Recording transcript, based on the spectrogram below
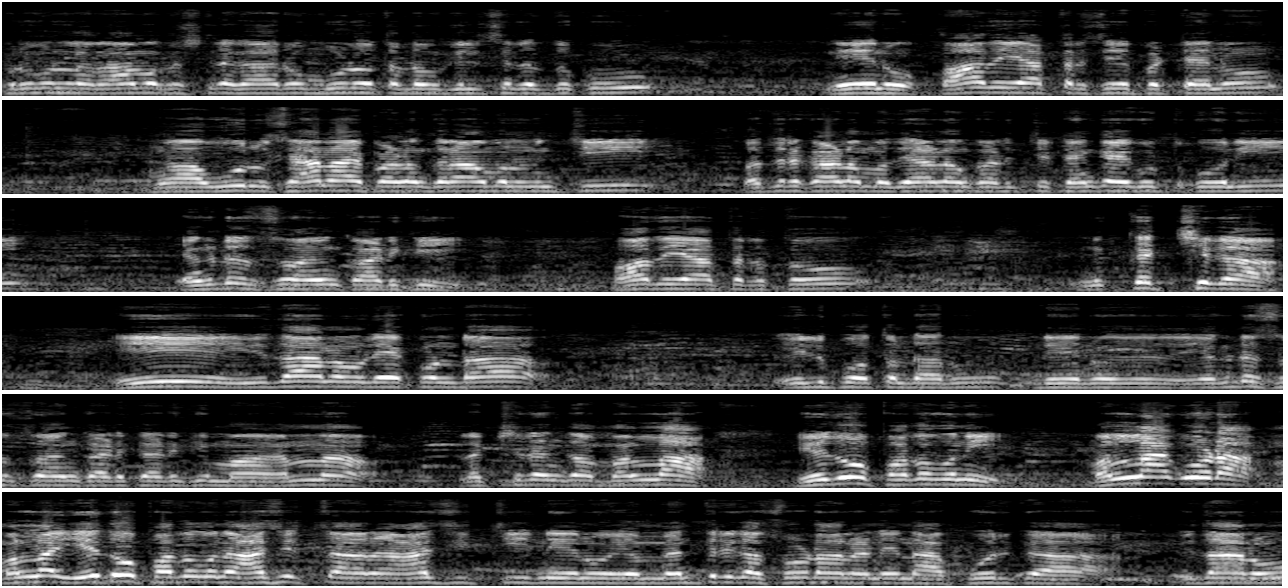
పురుగుండ్ల రామకృష్ణ గారు మూడో తడవ గెలిచినందుకు నేను పాదయాత్ర చేపట్టాను. మా ఊరు శానాయపాళెం గ్రామం నుంచి భద్రకాళమ్మ దేళం కాడి నుంచి టెంకాయ కొట్టుకొని వెంకటేశ్వర స్వామి కాడికి పాదయాత్రతో నిక్కచ్చిగా ఏ విధానం లేకుండా వెళ్ళిపోతున్నారు. నేను వెంకటేశ్వర స్వామి కాడి కాడికి మా అన్న లక్షణంగా మళ్ళా ఏదో పదవిని మళ్ళా కూడా మళ్ళా ఏదో పదవిని ఆశిస్తాను ఆశించి నేను మంత్రిగా చూడాలని నా కోరిక విధానం.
